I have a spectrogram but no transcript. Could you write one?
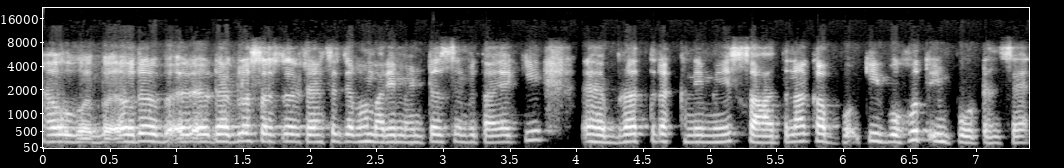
रेगुलर टाइम से जब हमारे मेंटर्स ने बताया कि व्रत रखने में साधना का की बहुत इंपॉर्टेंस है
